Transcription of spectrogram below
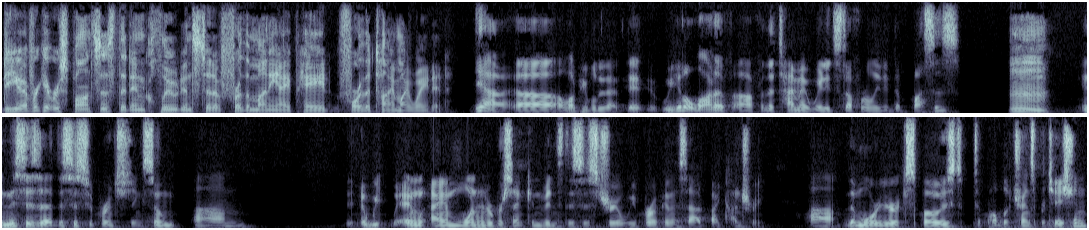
Do you ever get responses that include instead of for the money I paid, for the time I waited? Yeah, uh, a lot of people do that. It, we get a lot of uh, for the time I waited stuff related to buses. Mm. And this is a, this is super interesting. So um, we, and I am 100% convinced this is true. We've broken this out by country. Uh, the more you're exposed to public transportation,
